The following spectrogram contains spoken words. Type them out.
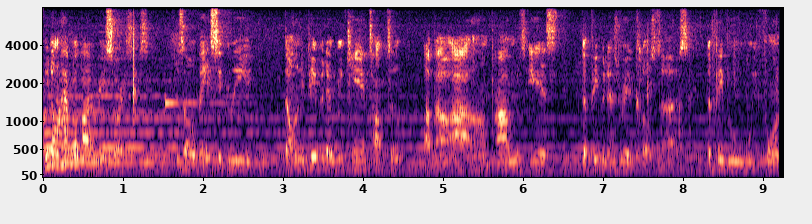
we don't have a lot of resources. So basically, the only people that we can talk to about our um, problems is the people that's really close to us, the people we form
